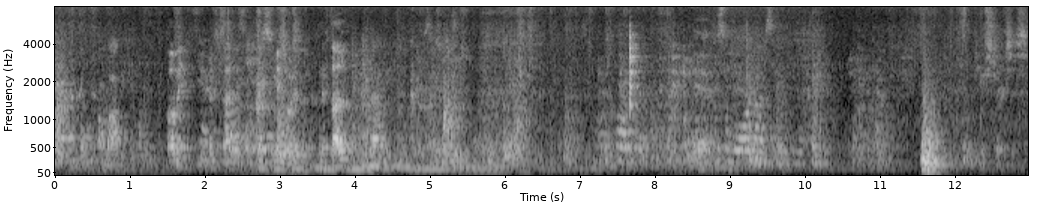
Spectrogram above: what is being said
I'm Bobby. Bobby, Neftali. Nice to meet you. Neftali. Yeah, Do some warm ups. a few stretches.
